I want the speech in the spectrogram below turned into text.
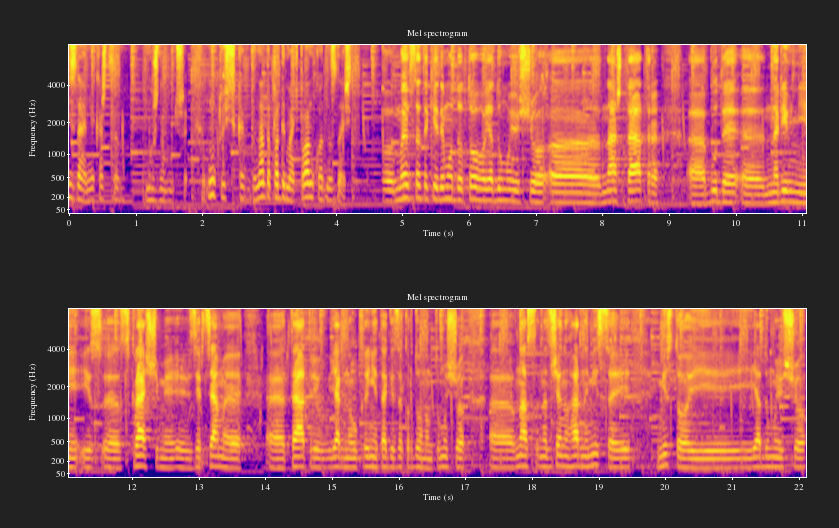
не знаю, мне кажется, можно лучше. Ну, то есть, как бы, надо поднимать планку однозначно. Ми все-таки йдемо до того, я думаю, що е, наш театр е, буде е, на рівні із е, з кращими е, взірцями е, театрів як на Україні, так і за кордоном, тому що е, в нас надзвичайно гарне місце. І, Місто, і я думаю, що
